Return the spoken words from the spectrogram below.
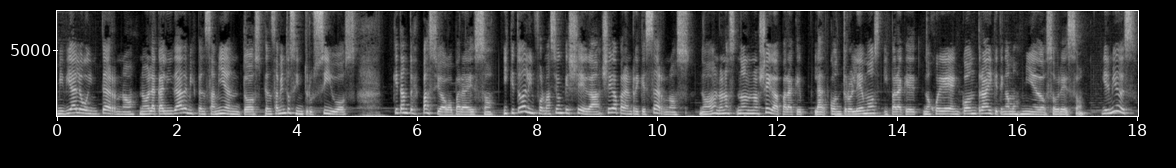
mi diálogo interno, ¿no? La calidad de mis pensamientos, pensamientos intrusivos, qué tanto espacio hago para eso. Y que toda la información que llega, llega para enriquecernos, ¿no? No nos, no llega para que la controlemos y para que nos juegue en contra y que tengamos miedo sobre eso. Y el miedo es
